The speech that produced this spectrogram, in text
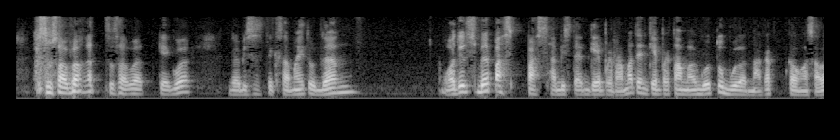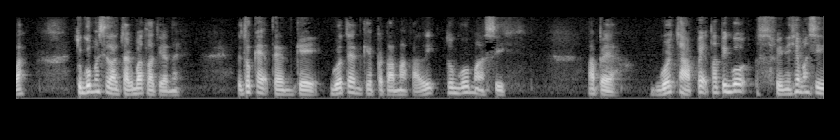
susah banget susah banget. Kayak gue nggak bisa stick sama itu. Dan waktu itu sebenarnya pas pas habis 10k pertama 10k pertama gue tuh bulan Maret kalau nggak salah itu gue masih lancar banget latihannya itu kayak 10k gue 10k pertama kali tuh gue masih apa ya gue capek tapi gue finishnya masih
